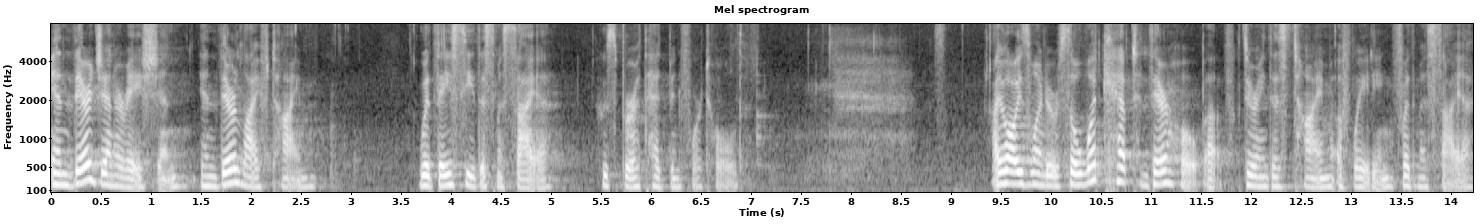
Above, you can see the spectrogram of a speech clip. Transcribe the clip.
in their generation, in their lifetime, would they see this Messiah whose birth had been foretold. I always wonder so, what kept their hope up during this time of waiting for the Messiah?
